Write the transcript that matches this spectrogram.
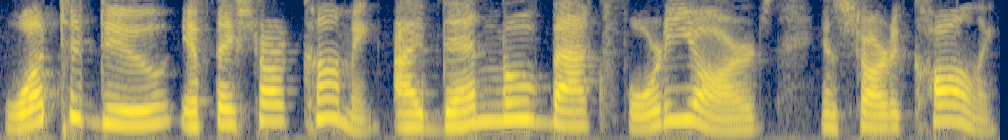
what to do if they start coming. I then moved back 40 yards and started calling.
